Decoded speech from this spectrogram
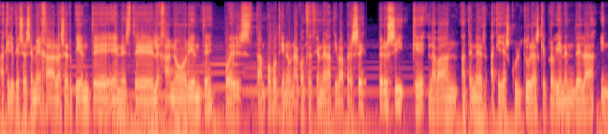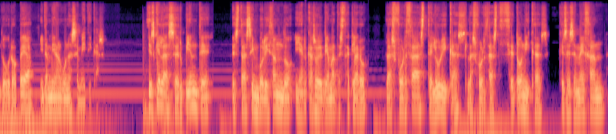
aquello que se asemeja a la serpiente en este lejano oriente, pues tampoco tiene una concepción negativa per se, pero sí que la van a tener aquellas culturas que provienen de la indoeuropea y también algunas semíticas. Y es que la serpiente está simbolizando, y en el caso de Tiamat está claro, las fuerzas telúricas, las fuerzas cetónicas, que se semejan,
